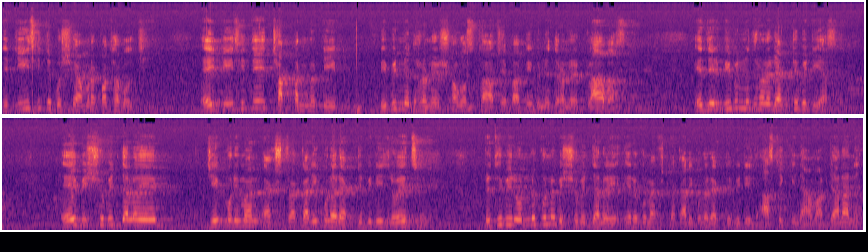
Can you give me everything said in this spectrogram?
যে টিইসিতে বসে আমরা কথা বলছি, এই টিইসিতে ছাপ্পান্নটি বিভিন্ন ধরনের সংস্থা আছে বা বিভিন্ন ধরনের ক্লাব আছে। এদের বিভিন্ন ধরনের অ্যাক্টিভিটি আছে। এই বিশ্ববিদ্যালয়ে যে পরিমাণ এক্সট্রা কারিকুলার অ্যাক্টিভিটিস রয়েছে, পৃথিবীর অন্য কোনো বিশ্ববিদ্যালয়ে এরকম এক্সট্রা কারিকুলার অ্যাক্টিভিটিস আছে কি না আমার জানা নেই।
